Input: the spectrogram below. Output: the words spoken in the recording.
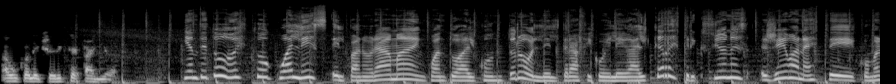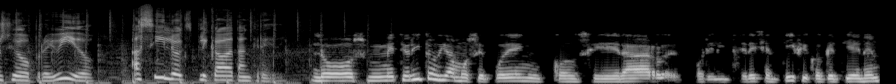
a un coleccionista español. Y ante todo esto, ¿cuál es el panorama en cuanto al control del tráfico ilegal? ¿Qué restricciones llevan a este comercio prohibido? Así lo explicaba Tancredi. Los meteoritos, digamos, se pueden considerar, por el interés científico que tienen,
